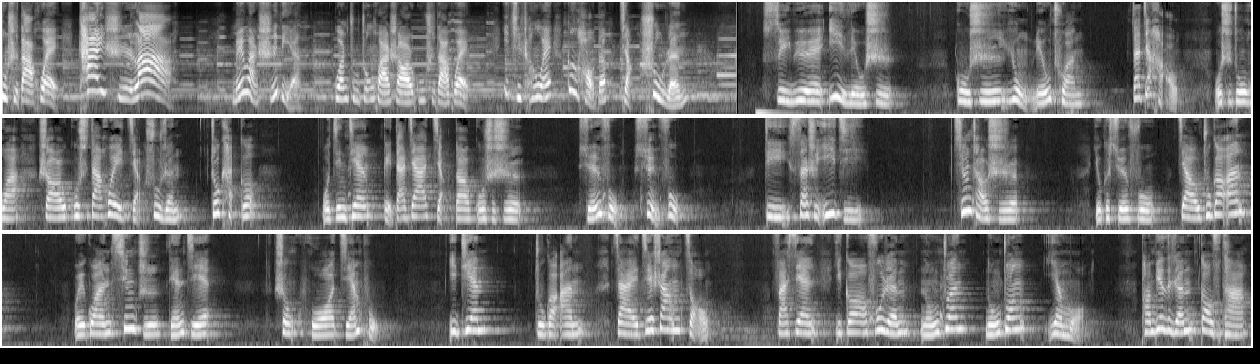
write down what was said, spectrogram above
故事大会开始啦！每晚十点，关注《中华少儿故事大会》，一起成为更好的讲述人。岁月易流逝，故事永流传。大家好，我是中华少儿故事大会讲述人周凯歌。我今天给大家讲的故事是《巡抚训父》第三十一集。清朝时，有个巡抚叫朱高安，为官清直廉洁，生活简朴。一天，朱高安在街上走，发现一个妇人浓妆浓妆。艳抹。旁边的人告诉他，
